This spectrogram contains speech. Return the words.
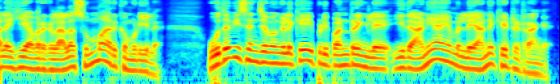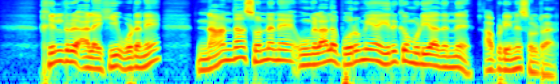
அலஹி அவர்களால சும்மா இருக்க முடியல. உதவி செஞ்சவங்களுக்கே இப்படி பண்றீங்களே இது அநியாயம் இல்லையான்னு கேட்டுடுறாங்க. ஹில்ரு அலஹி உடனே நான் தான் சொன்னனே உங்களால பொறுமையா இருக்க முடியாதுன்னு அப்படின்னு சொல்றார்.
